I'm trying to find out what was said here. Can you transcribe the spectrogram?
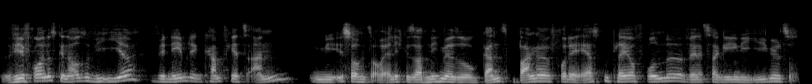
wir freuen uns genauso wie ihr. Wir nehmen den Kampf jetzt an. Mir ist auch jetzt auch ehrlich gesagt nicht mehr so ganz bange vor der ersten Playoff-Runde. Wenn es da gegen die Eagles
